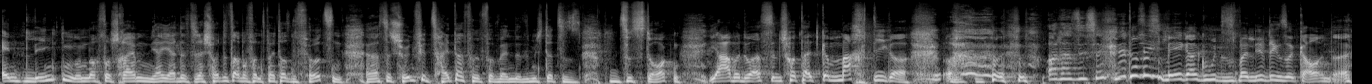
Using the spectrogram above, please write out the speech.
entlinken und noch so schreiben, ja, ja, das, der Shot ist aber von 2014. Da hast du schön viel Zeit dafür verwendet, mich da zu, stalken. Ja, aber du hast den Shot halt gemacht, Digga. Oh, das ist ja göttlich. Das ist mega gut, das ist mein Lieblingsaccount. der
